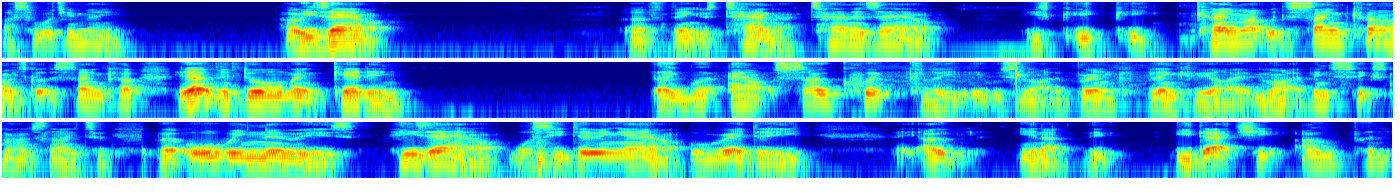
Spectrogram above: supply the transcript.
I said, What do you mean? Oh, he's out. I think it was Tanner. Tanner's out. He's, he, he came up with the same car. He's got the same car. He opened the door and went, Get in. They were out so quickly, it was like the blink, blink of the eye. It might have been six months later. But all we knew is, he's out. What's he doing out already? You know, he'd actually opened.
